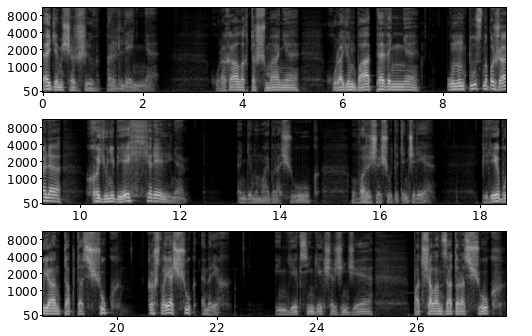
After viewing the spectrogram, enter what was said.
пәдем шыршыв пірленне. Хурағалық тышмане, хура юнба пәвенне, унын тусны пыжаля, хаюнебе херелне. Әнде нумай бұра щук, варжы шуды тенчере. Пире буян таптас щук, кышлая щук әмірех. Индек сингек шыржинже, патшаланза тұрас щук,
